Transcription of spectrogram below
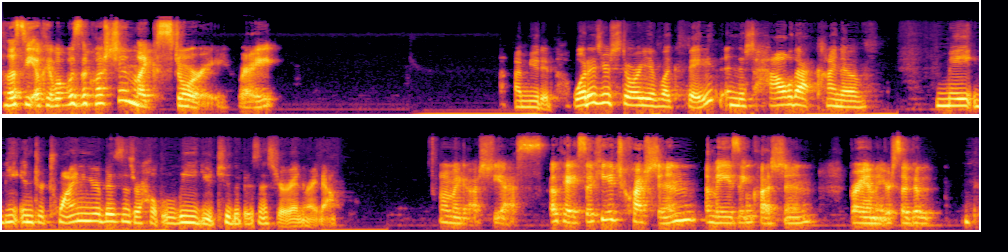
let's see. Okay what was the question? Like story right? I'm muted. What is your story of like faith and just how that kind of may be intertwined in your business or help lead you to the business you're in right now Oh my gosh, yes. Okay, so huge question, amazing question. Brianna, you're so good at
